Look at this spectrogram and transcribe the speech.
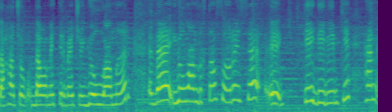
daha çox davam etdirmək üçün yollanır və yollandıqdan sonra isə e, qeyd edeyim ki, həm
